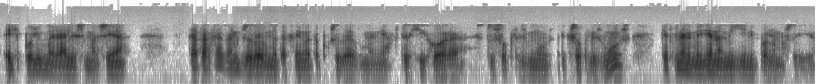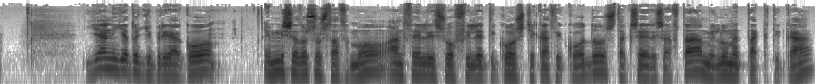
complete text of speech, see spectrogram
Έχει πολύ μεγάλη σημασία. Καταρχάς, να μην ξοδεύουμε τα χρήματα που ξοδεύουμε μια φτωχή χώρα στους εξοπλισμούς και από την άλλη μεριά να μην γίνει πόλεμο στο Αιγαίο. Γιάννη, για το Κυπριακό, εμείς εδώ στο σταθμό, αν θέλεις, οφειλετικό και καθηκόντος, τα ξέρεις αυτά, μιλούμε τακτικά.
